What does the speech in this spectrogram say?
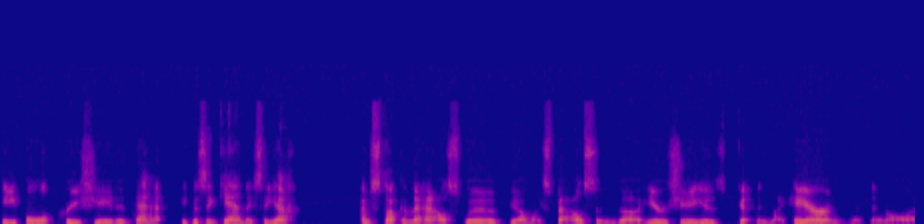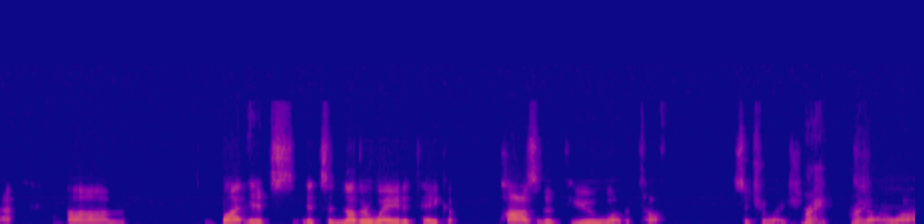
people appreciated that because again, they say, yeah, I'm stuck in the house with you know my spouse, and uh, he or she is getting in my hair and and all that. Um, but it's it's another way to take a positive view of a tough situation. Right. Right. So uh,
